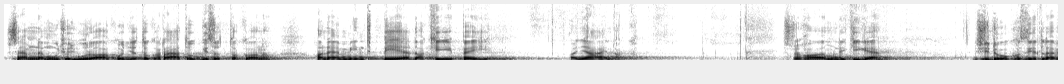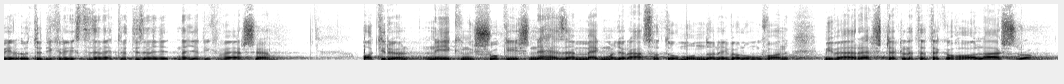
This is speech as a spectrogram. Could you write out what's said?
Sem nem úgy, hogy uralkodjatok a rátok bizottakon, hanem mint példaképei a nyájnak. És a harmadik ige, zsidókhoz írt levél 5. rész 11-14. verse, akiről nékünk sok és nehezen megmagyarázható mondani valónk van, mivel restekletetek a hallásra.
